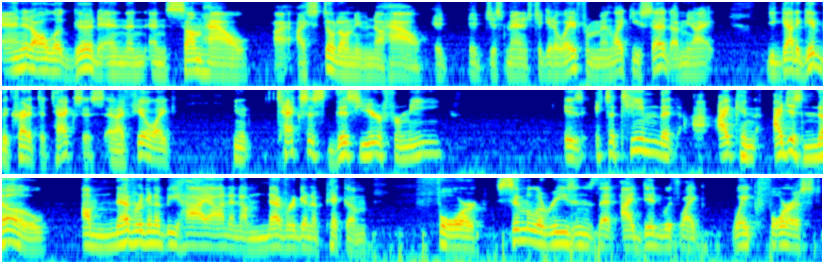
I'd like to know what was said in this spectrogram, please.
and it all looked good. And then and somehow, I, I still don't even know how it it just managed to get away from him. And like you said, I mean, I you got to give the credit to Texas, and I feel like you know Texas this year for me is it's a team that I, I can I just know I'm never going to be high on and I'm never going to pick them for similar reasons that I did with like Wake Forest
